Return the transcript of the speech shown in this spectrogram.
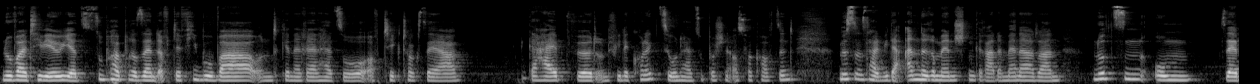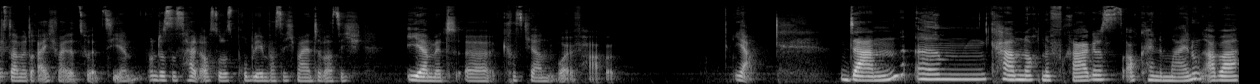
nur weil TVO jetzt super präsent auf der FIBO war und generell halt so auf TikTok sehr gehypt wird und viele Kollektionen halt super schnell ausverkauft sind, müssen es halt wieder andere Menschen, gerade Männer, dann nutzen, um selbst damit Reichweite zu erzielen. Und das ist halt auch so das Problem, was ich meinte, was ich eher mit äh, Christian Wolf habe. Ja. Dann ähm, kam noch eine Frage, das ist auch keine Meinung, aber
